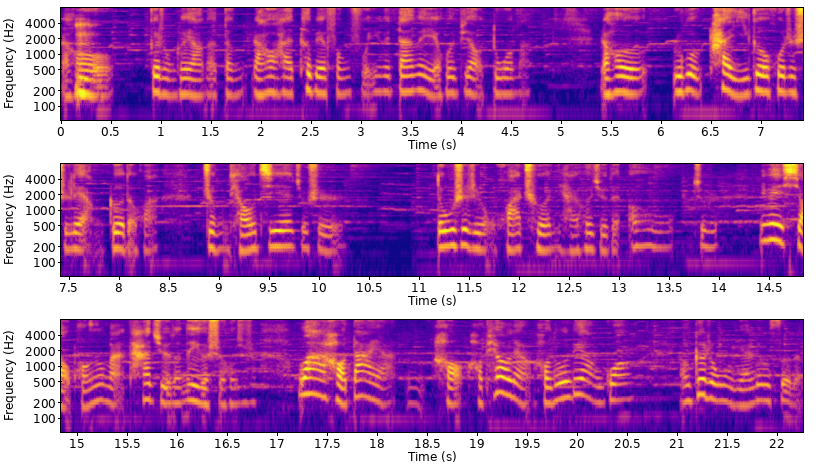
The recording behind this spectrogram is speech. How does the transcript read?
然后。各种各样的灯，然后还特别丰富，因为单位也会比较多嘛。然后如果派一个或者是两个的话，整条街就是都是这种花车，你还会觉得哦，就是因为小朋友嘛，他觉得那个时候就是，哇，好大呀，嗯，好好漂亮，好多亮光，然后各种五颜六色的，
